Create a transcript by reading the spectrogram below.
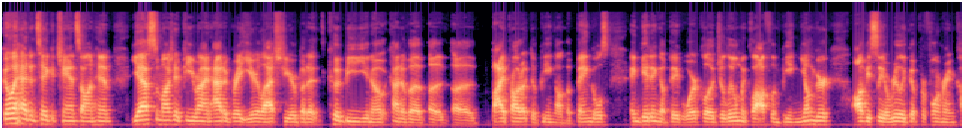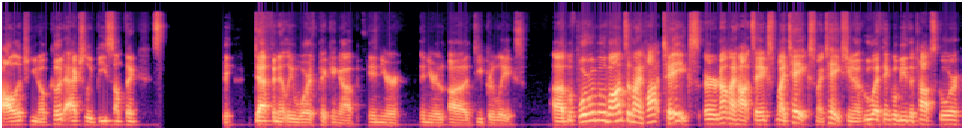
go ahead and take a chance on him. Yes, Samaje Perine had a great year last year, but it could be, you know, kind of a, a, a byproduct of being on the Bengals and getting a big workload. Jaleel McLaughlin being younger, obviously a really good performer in college, you know, could actually be something definitely worth picking up in your in your uh, deeper leagues. Uh, before we move on to my hot takes, or not my hot takes, my takes, my takes, you know, who I think will be the top scorer.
